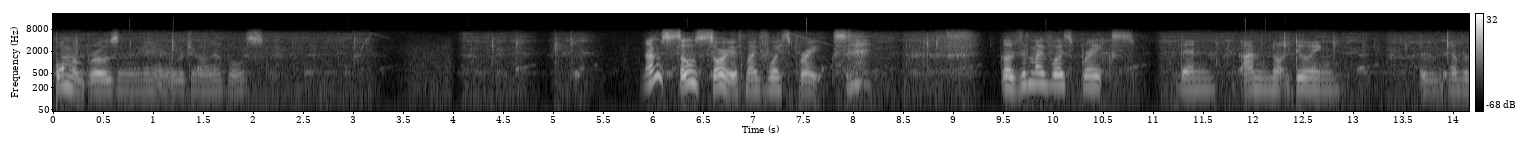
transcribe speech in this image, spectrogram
Bomber Bros in the original levels. And I'm so sorry if my voice breaks. Because if my voice breaks, then I'm not doing another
